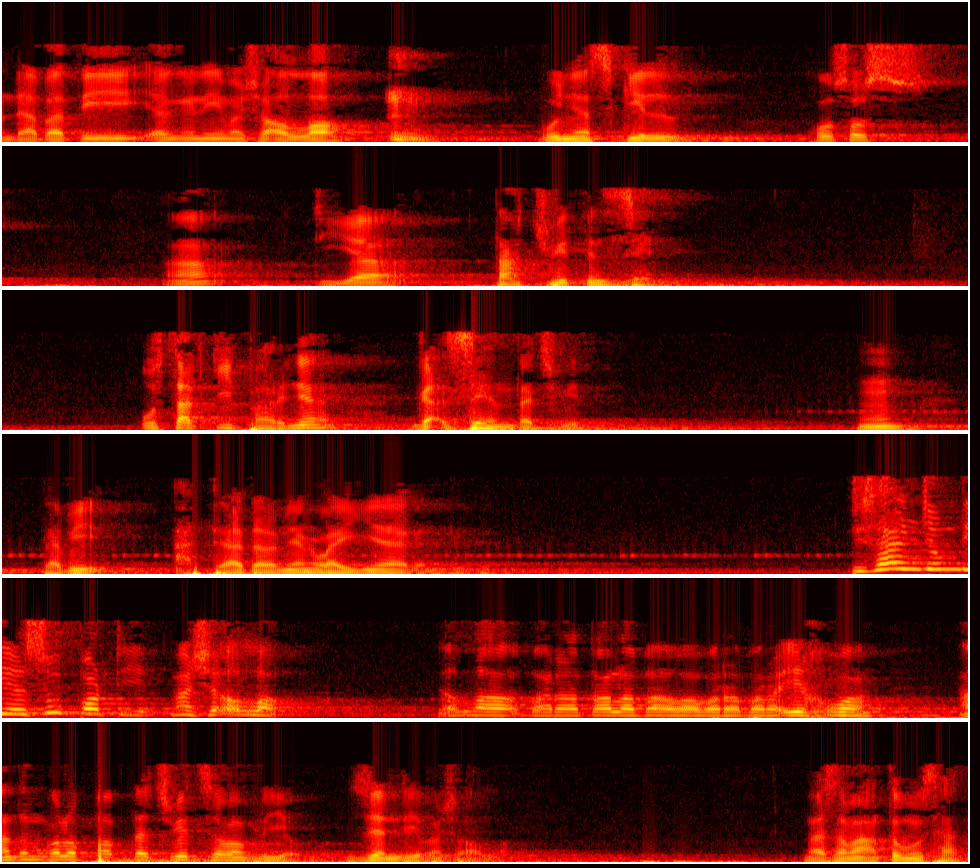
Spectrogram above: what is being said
Mendapati yang ini Masya Allah Punya skill khusus ha? Dia tajwidnya zen Ustadz kibarnya Gak zen tajwid hmm? Tapi ada dalam yang lainnya kan gitu Disanjung dia support dia Masya Allah Ya Allah para talabah para para ikhwah Antum kalau bab tajwid sama beliau, zen dia Masya Allah. Nggak sama antum Ustaz.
